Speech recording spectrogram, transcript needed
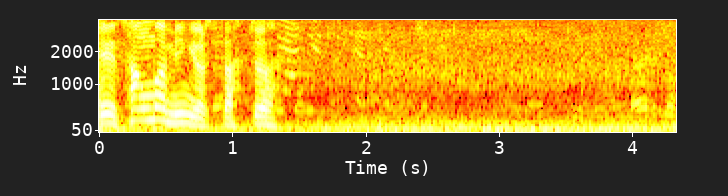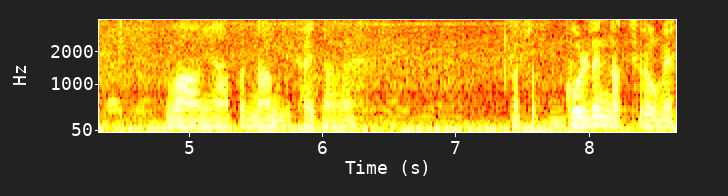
ये 상마밍이었어 저 वाह यहाँ पर नाम लिखा जा रहा है मतलब गोल्डन अक्षरों में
